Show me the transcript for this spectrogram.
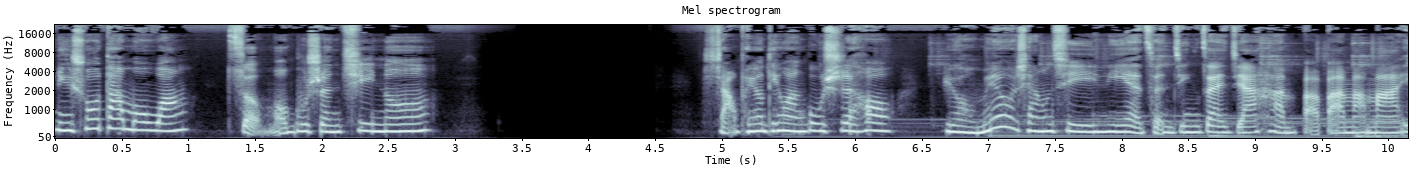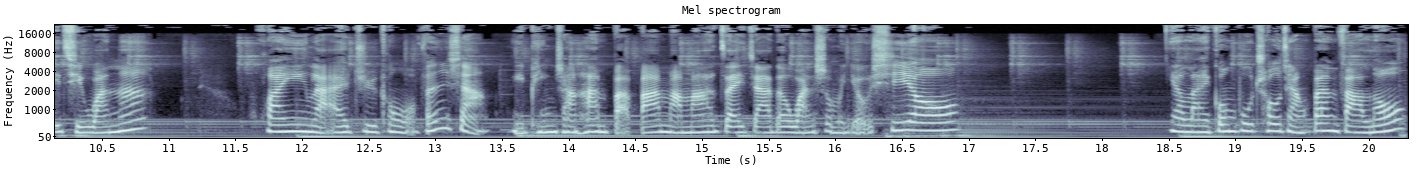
你说大魔王怎么不生气呢？小朋友听完故事后，有没有想起你也曾经在家和爸爸妈妈一起玩呢？欢迎来 IG 跟我分享，你平常和爸爸妈妈在家都玩什么游戏哦？要来公布抽奖办法喽！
